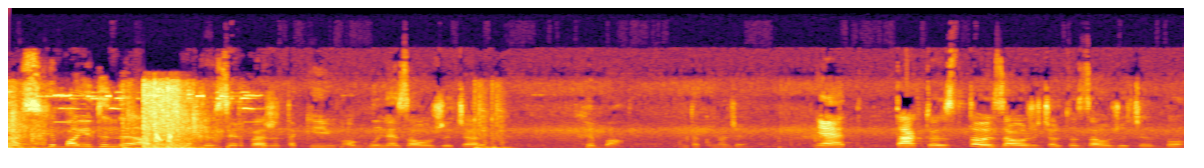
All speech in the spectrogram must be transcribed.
to jest chyba jedyny admin na tym serwerze, taki ogólnie założyciel. Chyba, mam taką nadzieję. Nie, tak, to jest, to jest założyciel, to jest założyciel, bo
